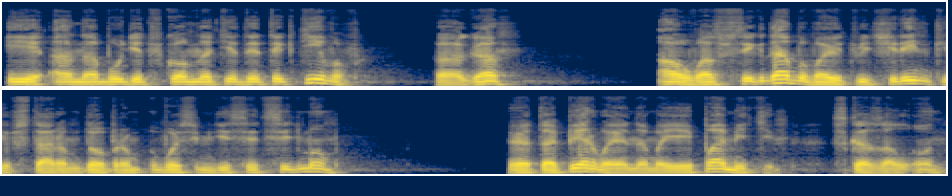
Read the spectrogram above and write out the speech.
«И она будет в комнате детективов?» «Ага». «А у вас всегда бывают вечеринки в старом добром 87-м?» «Это первое на моей памяти», — сказал он.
